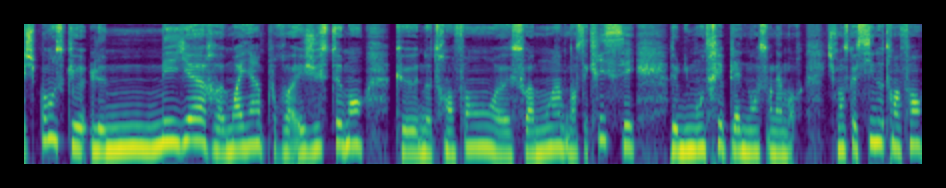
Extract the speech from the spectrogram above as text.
je pense que le meilleur moyen pour justement que notre enfant euh, soit moins dans ces crises, c'est de lui montrer pleinement son amour. Je pense que si notre enfant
